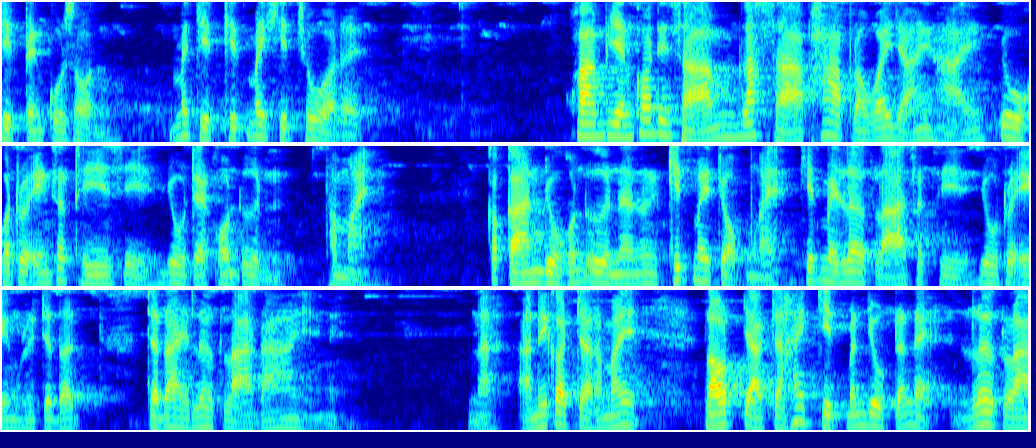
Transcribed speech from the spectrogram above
จิตเป็นกุศล ไม่จิตคิดไม่คิดชั่วเลย ความเพียรข้อที่สามรักษาภาพเราไว้อย่าให้หาย อยู่กับตัวเองสักทีสิอยู่แต่คนอื่นทำไม ก็การอยู่คนอื่นนะคิดไม่จบไง คิดไม่เลิกลาสักทีอยู่ตัวเองหรือจะได้จะได้เลิกลาได้นี่นะอันนี้ก็จะทำให้เราอยากจะให้จิตมันหยุดนั่นแหละเลิกลา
